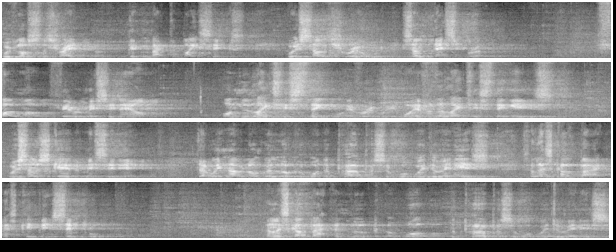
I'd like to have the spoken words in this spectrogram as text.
We've lost the thread of getting back to basics. We're so thrilled, so desperate. FOMO, fear of missing out on the latest thing, whatever, it, whatever the latest thing is. We're so scared of missing it that we no longer look at what the purpose of what we're doing is. So let's go back, let's keep it simple. And let's go back and look at what the purpose of what we're doing is.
